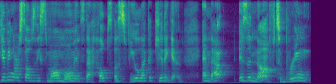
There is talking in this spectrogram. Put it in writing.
giving ourselves these small moments that helps us feel like a kid again. And that is enough to bring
